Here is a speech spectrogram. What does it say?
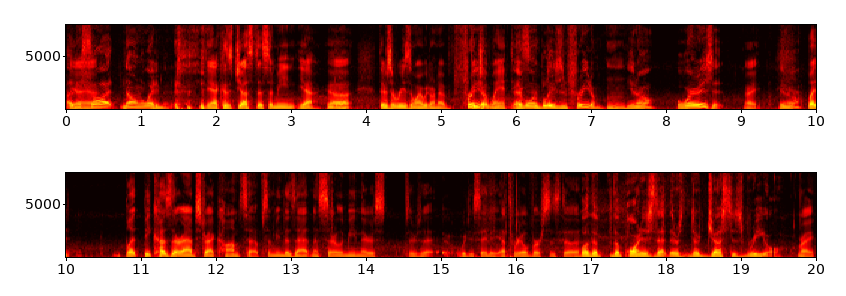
I Yeah, just yeah. saw it. No, no, wait a minute. yeah, because justice. I mean, yeah, uh, Yeah. There's a reason why we don't have freedom. vigilantes. Everyone believes in freedom. Mhm. You know. Well, where is it? right. You know. But but because they're abstract concepts, I mean, does that necessarily mean there's there's a would you say the ethereal versus the Well, the the point is that there's they're just as real. Right?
